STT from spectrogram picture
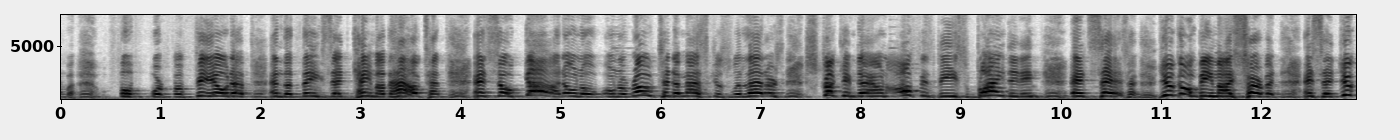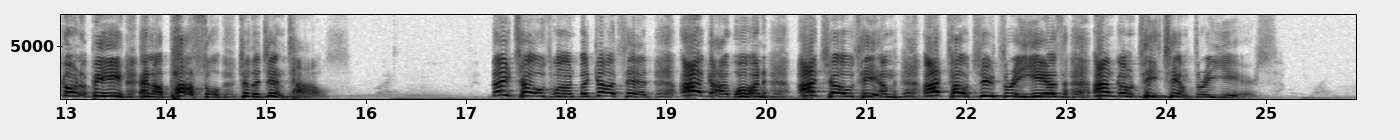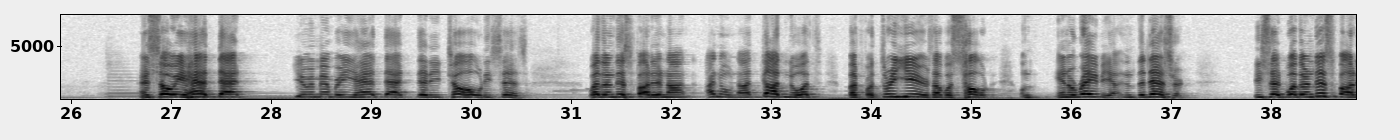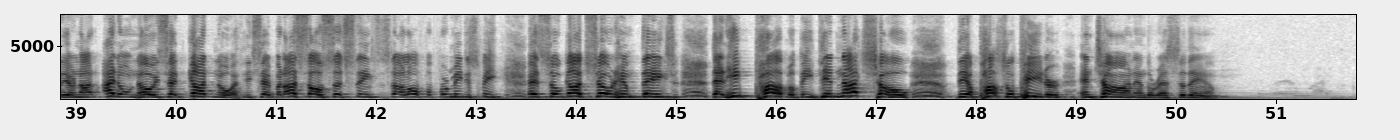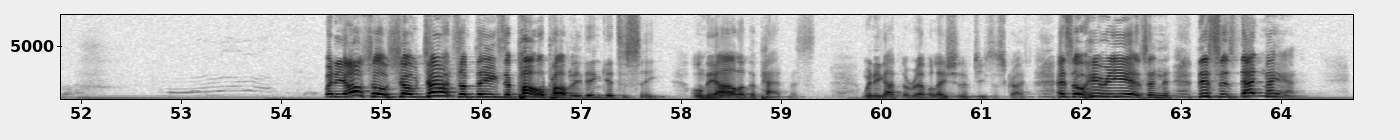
were fulfilled and the things that came about. And so God, on a, on a road to to Damascus with letters, struck him down off his beast, blinded him, and says, You're going to be my servant, and said, You're going to be an apostle to the Gentiles. They chose one, but God said, I got one. I chose him. I taught you three years. I'm going to teach him three years. And so he had that, you remember, he had that that he told. He says, Whether in this body or not, I know not. God knoweth. But for three years I was taught Um, in Arabia, in the desert. He said, whether in this body or not, I don't know. He said, God knoweth. He said, but I saw such things, it's not lawful for me to speak. And so God showed him things that he probably did not show the Apostle Peter and John and the rest of them. But he also showed John some things that Paul probably didn't get to see on the Isle of the Patmos when he got the revelation of Jesus Christ. And so here he is, and this is that man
